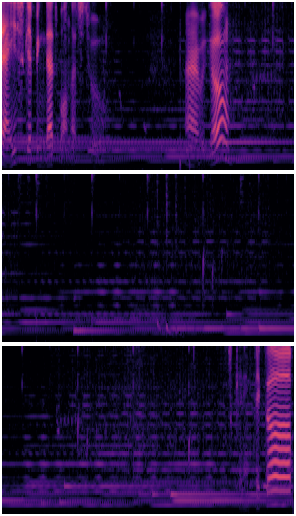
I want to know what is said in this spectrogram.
Oh yeah, he's skipping that one, that's true. There we go. It's getting picked up.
